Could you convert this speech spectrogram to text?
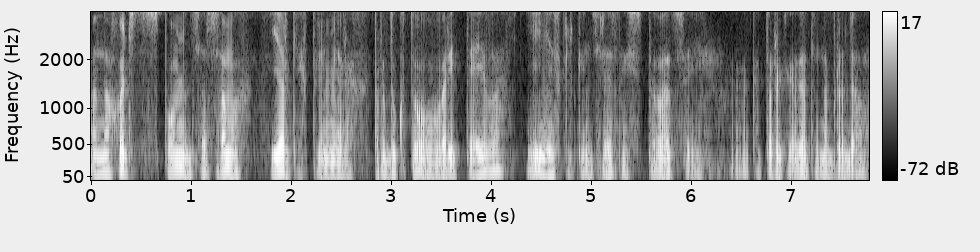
Но хочется вспомнить о самых ярких примерах продуктового ритейла и несколько интересных ситуаций, э, которые когда-то наблюдал.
